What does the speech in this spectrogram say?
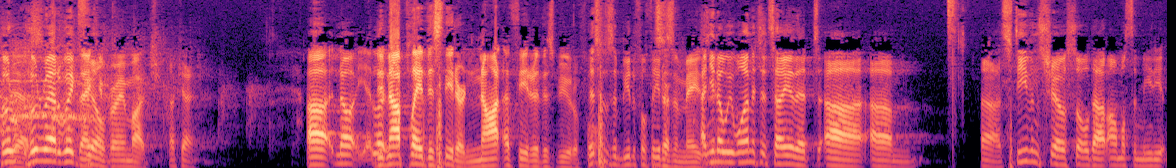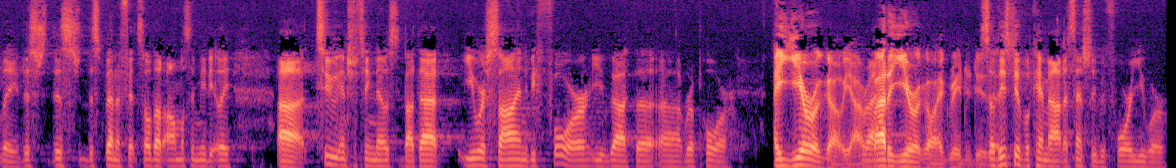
Who, Yes. who read Wigfield? Thank you very much. Okay. Uh, no, yeah, Did not play this theater. Not a theater this beautiful. This is a beautiful theater. This is amazing. And you know, we wanted to tell you that uh, um, uh, Steven's show sold out almost immediately. This, this, this benefit sold out almost immediately. Uh, two interesting notes about that. You were signed before you got the uh, Report. a year ago. Yeah, Right. about a year ago, I agreed to do this. So these people came out essentially before you were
